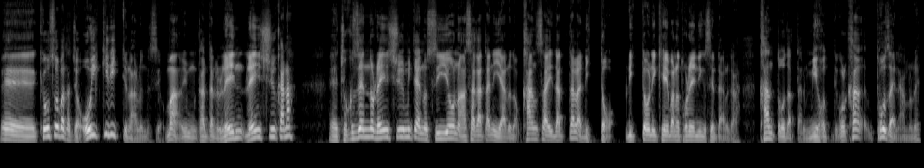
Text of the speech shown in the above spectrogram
えー、競走馬たちは追い切りっていうのがあるんですよ。まあ簡単な練習かなえー、直前の練習みたいの水曜の朝方にやるの。関西だったら立東立東に競馬のトレーニングセンターあるから。関東だったら美穂って。これ東西にあるのね。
